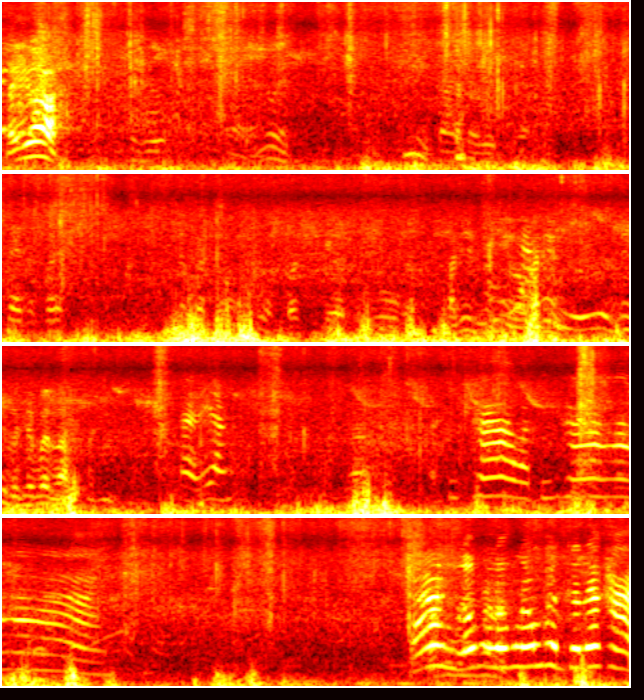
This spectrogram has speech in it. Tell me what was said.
ไหนวะอันนี้มีเหรออันนี้นี่มันจะเป็นอะไร ไหนยังสวัสดีค่ะสวัสดีค่ะอะ ลงลงลงเพิ่นกันเลยค่ะ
